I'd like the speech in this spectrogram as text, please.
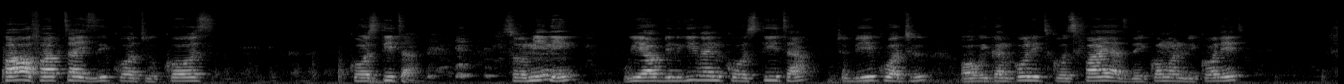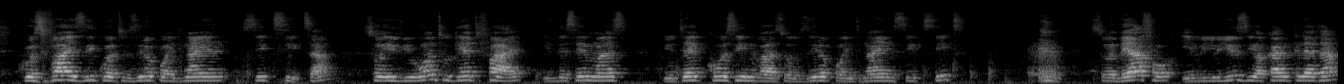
Power factor is equal to cos cos theta. So meaning we have been given cos theta to be equal to, or we can call it cos phi as they commonly call it. Cos phi is equal to 0.966. Huh? So if you want to get phi, it's the same as you take cos inverse of 0.966. so therefore, if you use your calculator,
